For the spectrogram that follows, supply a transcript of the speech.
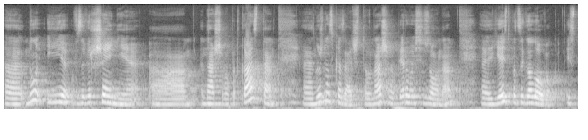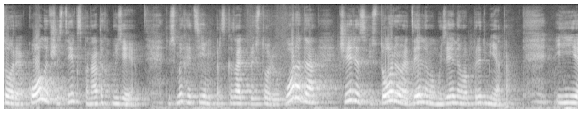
Э, ну и в завершении а, нашего подкаста э, нужно сказать, что у нашего первого сезона э, есть подзаголовок «История колы в шести экспонатах музея». То есть мы хотим рассказать про историю города через историю отдельного музейного предмета. И,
